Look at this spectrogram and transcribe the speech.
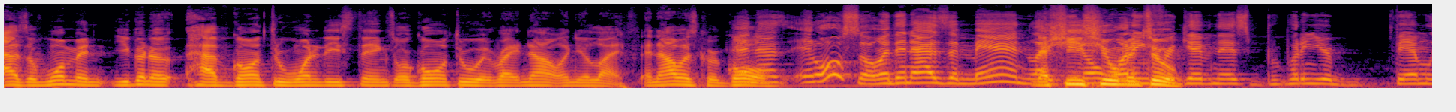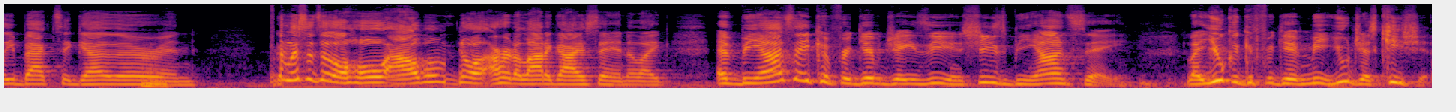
As a woman, you're gonna have gone through one of these things or going through it right now in your life, and that was her goal. And as and also, and then as a man, like she's you know, human wanting too. forgiveness, putting your family back together, Hmm. and listen to the whole album. You know, I heard a lot of guys saying like, if Beyonce could forgive Jay Z and she's Beyonce, like you could forgive me, you just Keisha.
